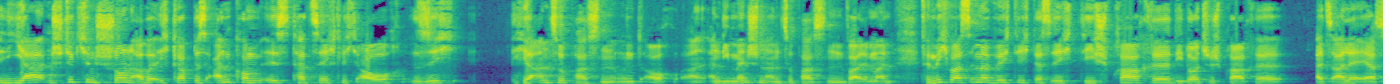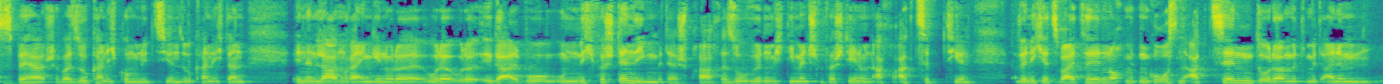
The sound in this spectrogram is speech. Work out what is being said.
Ja, ein Stückchen schon, aber ich glaube, das Ankommen ist tatsächlich auch, sich hier anzupassen und auch an die Menschen anzupassen, weil man, für mich war es immer wichtig, dass ich die Sprache, die deutsche Sprache als allererstes beherrsche, weil so kann ich kommunizieren, so kann ich dann in den Laden reingehen oder, oder, oder egal wo und mich verständigen mit der Sprache. So würden mich die Menschen verstehen und auch akzeptieren. Wenn ich jetzt weiterhin noch mit einem großen Akzent oder mit, mit einem,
